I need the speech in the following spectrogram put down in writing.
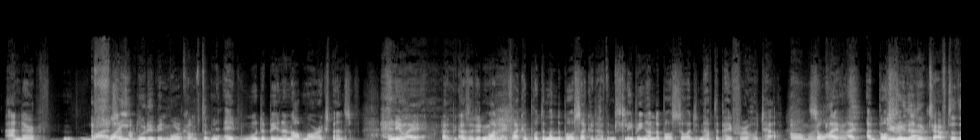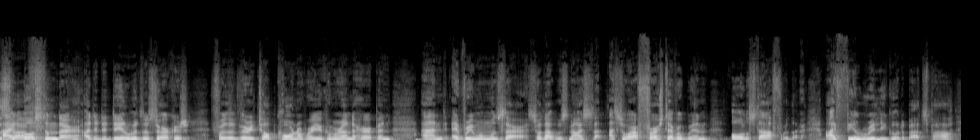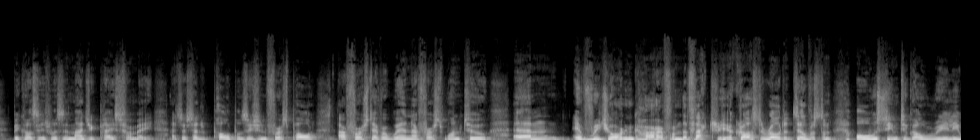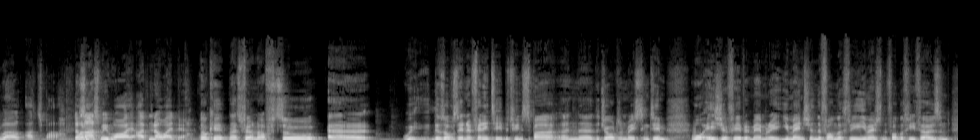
and their or Flight would have been more comfortable. It would have been a lot more expensive. Anyway, because I didn't want, if I could put them on the bus, I could have them sleeping on the bus so I didn't have to pay for a hotel. Oh my so God. I, I, I bussed You them really there. looked after the staff. I bussed them there. I did a deal with the circuit for the very top corner where you come around the hairpin, and everyone was there. So that was nice. So our first ever win, all the staff were there. I feel really good about Spa because it was a magic place for me. As I said, pole position, first pole, our first ever win, our first one too. Um, every Jordan car from the factory across the road at Silverstone always seemed to go really well at Spa. Don't ask me why, I've no idea. Okay, that's fair enough. So uh, we, there's obviously an affinity between Spa and uh, the Jordan racing team. What is your favourite memory? You mentioned the Formula 3, you mentioned the Formula 3000.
